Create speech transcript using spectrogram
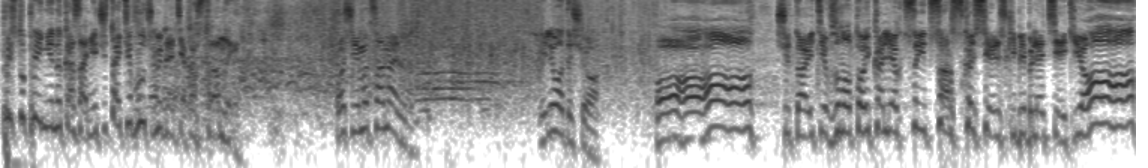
Преступление и наказание. Читайте в лучших библиотеках страны. Очень эмоционально. Или вот еще. А-а-а, читайте в золотой коллекции царско-сельской библиотеки. А-а-а,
